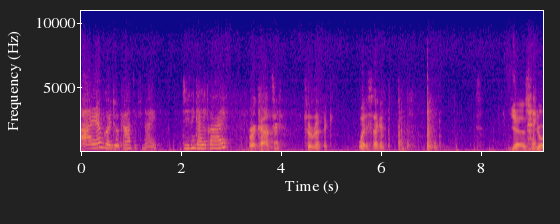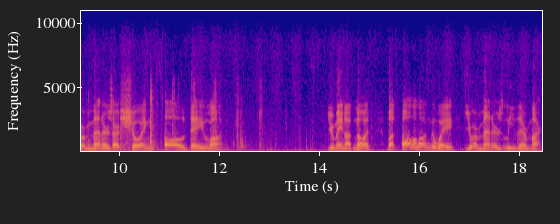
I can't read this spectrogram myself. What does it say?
I am going to a concert tonight. Do you think I look all right? For a concert? Terrific. Wait a second. Yes, your manners are showing all day long. You may not know it, but all along the way, your manners leave their mark.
